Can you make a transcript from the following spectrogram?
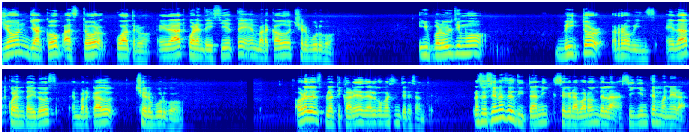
John Jacob Astor 4, edad 47, embarcado Cherburgo. Y por último, Victor Robbins, edad 42, embarcado Cherburgo. Ahora les platicaré de algo más interesante. Las escenas del Titanic se grabaron de la siguiente manera.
